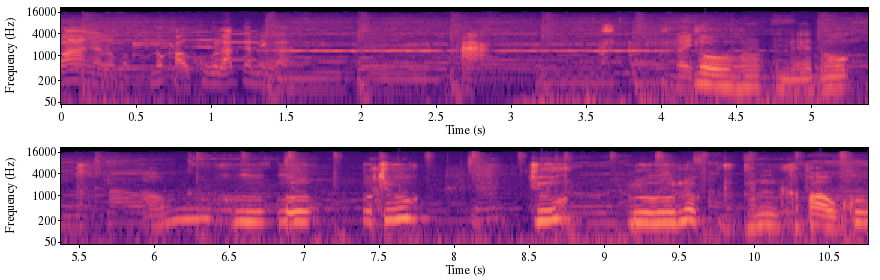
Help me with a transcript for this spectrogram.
ว่างอะเรานกเขาคู่รักกันดีกว่าอะเฮ้ยโน่เนทกเขาคูจุกจุก รูนกพันเขาเฝ้าคู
